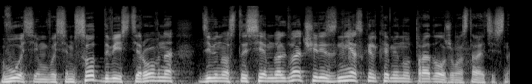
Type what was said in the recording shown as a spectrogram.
8 800 200 ровно 9702. Через несколько минут продолжим. Оставайтесь с нами.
